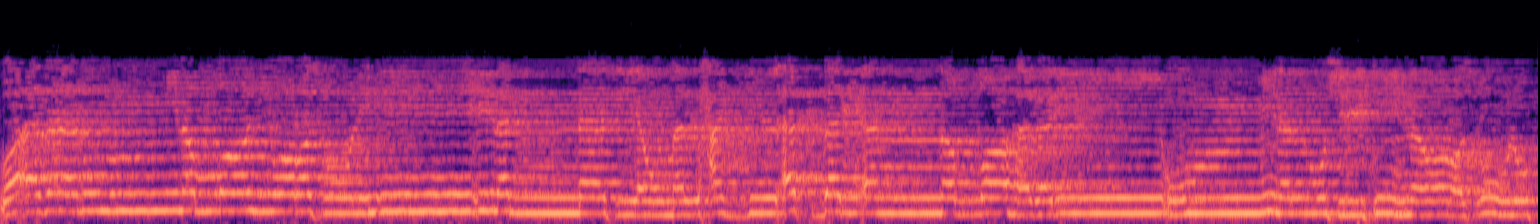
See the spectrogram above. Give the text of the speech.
وَأَذَانٌ مِّنَ اللَّهِ وَرَسُولِهِ إِلَى النَّاسِ يَوْمَ الْحَجِّ الْأَكْبَرِ أَنَّ اللَّهَ بَرِيءٌ مِّنَ الْمُشْرِكِينَ وَرَسُولُهُ ۚ.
